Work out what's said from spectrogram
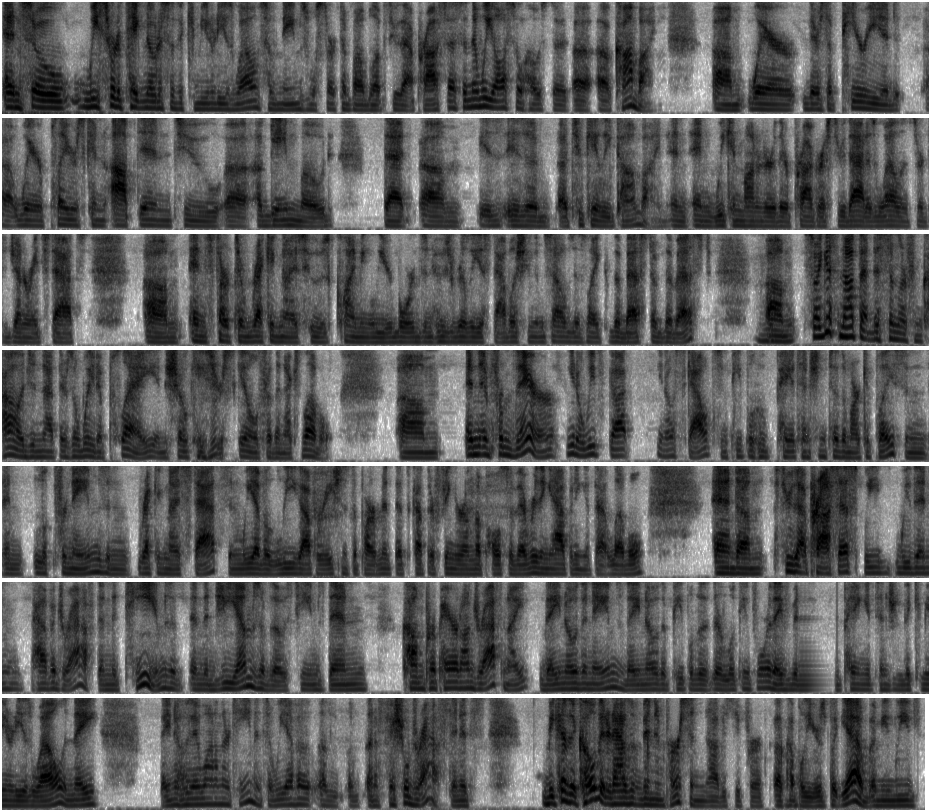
and so we sort of take notice of the community as well so names will start to bubble up through that process and then we also host a, a, a combine um, where there's a period uh, where players can opt in to uh, a game mode that um, is is a, a 2K League combine, and and we can monitor their progress through that as well, and start to generate stats um, and start to recognize who's climbing leaderboards and who's really establishing themselves as like the best of the best. Mm-hmm. Um, so I guess not that dissimilar from college in that there's a way to play and showcase mm-hmm. your skill for the next level. Um, and then from there, you know, we've got you know scouts and people who pay attention to the marketplace and and look for names and recognize stats. And we have a league operations department that's got their finger on the pulse of everything happening at that level. And um, through that process we we then have a draft and the teams and the gms of those teams then come prepared on draft night. They know the names. They know the people that they're looking for. They've been paying attention to the community as well. And they they know who they want on their team. And so we have a, a an official draft. And it's because of covid it hasn't been in person obviously for a couple years but yeah i mean we've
